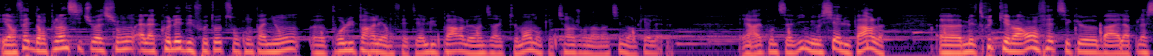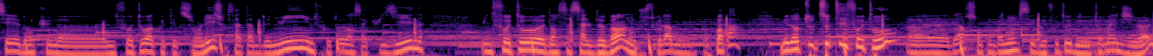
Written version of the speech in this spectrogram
Et en fait, dans plein de situations, elle a collé des photos de son compagnon euh, pour lui parler en fait. Et elle lui parle indirectement. Donc elle tient un journal intime dans lequel elle, raconte sa vie, mais aussi elle lui parle. mais le truc qui est marrant en fait, c'est que bah, elle a placé donc une, une, photo à côté de son lit sur sa table de nuit, une photo dans sa cuisine, une photo dans sa salle de bain, donc jusque là, bon, pourquoi pas. Mais dans toutes ces photos, euh, d'ailleurs son compagnon c'est des photos de Thomas Gijol,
